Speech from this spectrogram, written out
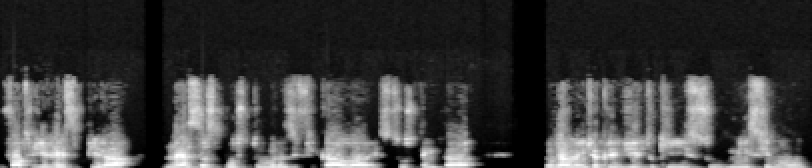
o fato de respirar nessas posturas e ficar lá e sustentar eu realmente acredito que isso me ensinou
